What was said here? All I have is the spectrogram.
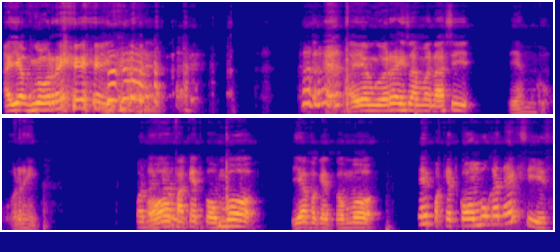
ayam goreng. Ayam goreng sama nasi. Ayam goreng. Oh Padahal kan- paket combo. Iya paket combo. Eh paket combo kan eksis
